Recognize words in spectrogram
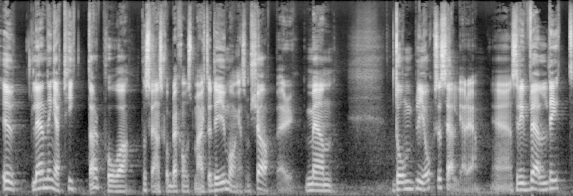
Utlänningar tittar på, på svensk obligationsmarknad. Det är ju många som köper, men de blir också säljare. Eh, så det är väldigt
